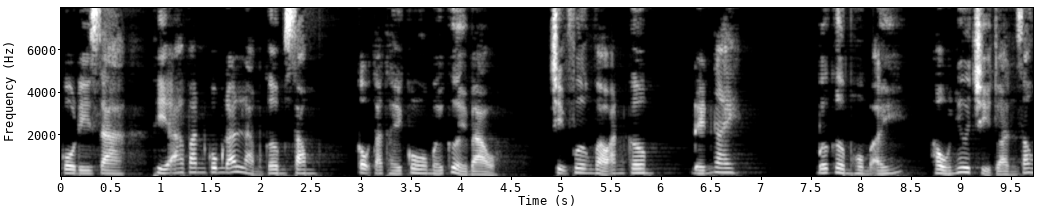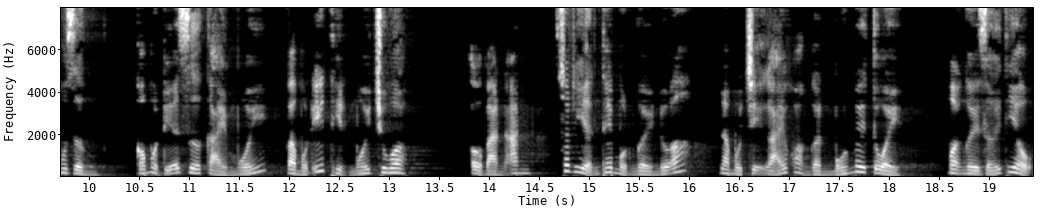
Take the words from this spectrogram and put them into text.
cô đi ra thì A Văn cũng đã làm cơm xong, cậu ta thấy cô mới cười bảo, chị Phương vào ăn cơm, đến ngay. Bữa cơm hôm ấy hầu như chỉ toàn rau rừng, có một đĩa dưa cải muối và một ít thịt muối chua. Ở bàn ăn xuất hiện thêm một người nữa là một chị gái khoảng gần 40 tuổi. Mọi người giới thiệu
